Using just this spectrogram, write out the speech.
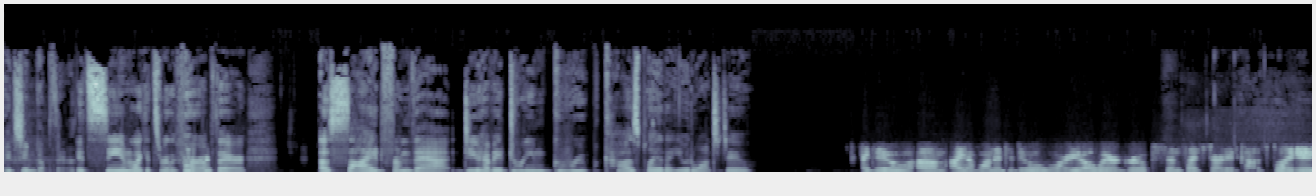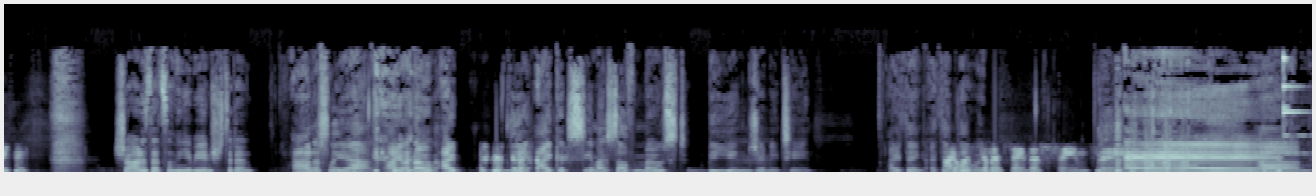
It seemed up there. It seemed like it's really far up there. Aside from that, do you have a dream group cosplay that you would want to do? I do. Um, I have wanted to do a WarioWare group since I started cosplaying. Sean, is that something you'd be interested in? Honestly, yeah. I don't know. I the, I could see myself most being Jimmy T. I think. I think I that was would, gonna say the same thing. Hey! Um,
